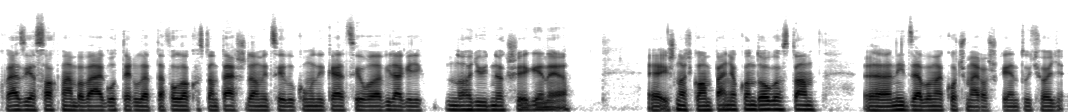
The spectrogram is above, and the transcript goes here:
kvázi a szakmába vágó területtel foglalkoztam társadalmi célú kommunikációval a világ egyik nagy ügynökségénél, és nagy kampányokon dolgoztam, Nidzában meg kocsmárosként, úgyhogy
